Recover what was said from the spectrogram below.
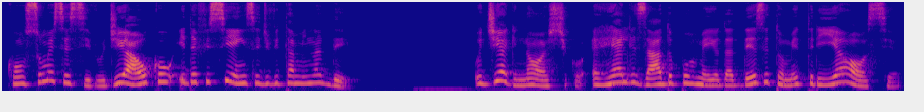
consumo excessivo de álcool e deficiência de vitamina D. O diagnóstico é realizado por meio da densitometria óssea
